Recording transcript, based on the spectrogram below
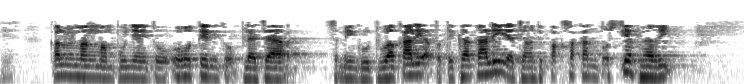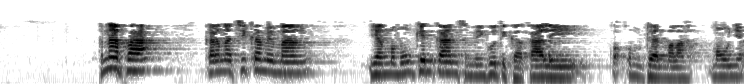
Ya. Kalau memang mampunya itu rutin untuk belajar seminggu dua kali atau tiga kali ya jangan dipaksakan untuk setiap hari. Kenapa? Karena jika memang yang memungkinkan seminggu tiga kali, kok kemudian malah maunya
